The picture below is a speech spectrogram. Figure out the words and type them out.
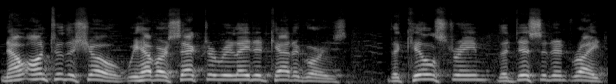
Now, on to the show. We have our sector related categories the kill stream, the dissident right.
